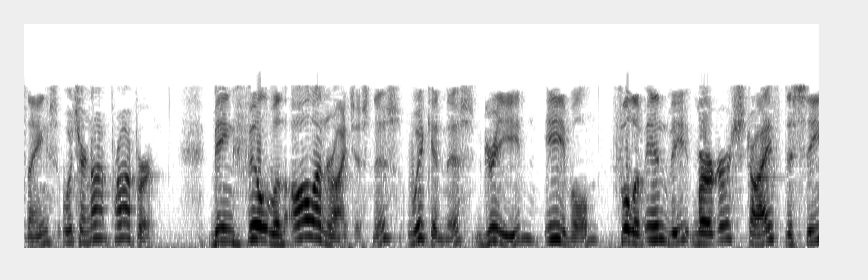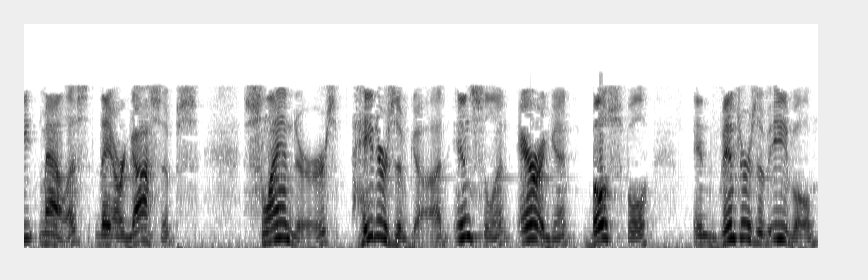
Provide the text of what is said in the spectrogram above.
things which are not proper, being filled with all unrighteousness, wickedness, greed, evil, full of envy, murder, strife, deceit, malice. They are gossips, slanderers, haters of God, insolent, arrogant, boastful, inventors of evil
